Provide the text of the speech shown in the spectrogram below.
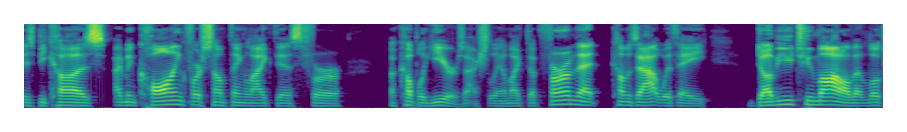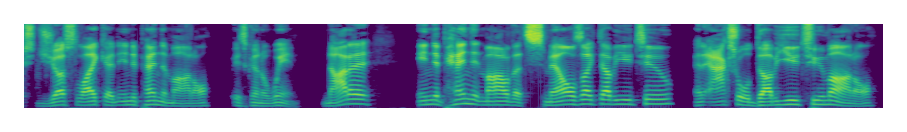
is because I've been calling for something like this for a couple years actually. I'm like the firm that comes out with a W two model that looks just like an independent model is going to win. Not an independent model that smells like W two, an actual W two model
